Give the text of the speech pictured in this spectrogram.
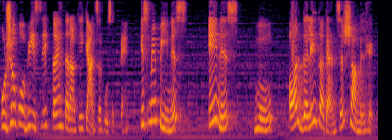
पुरुषों को भी इससे कई तरह के कैंसर हो सकते हैं। इसमें पीनिस, एनिस, मुँह और गले का कैंसर शामिल है।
